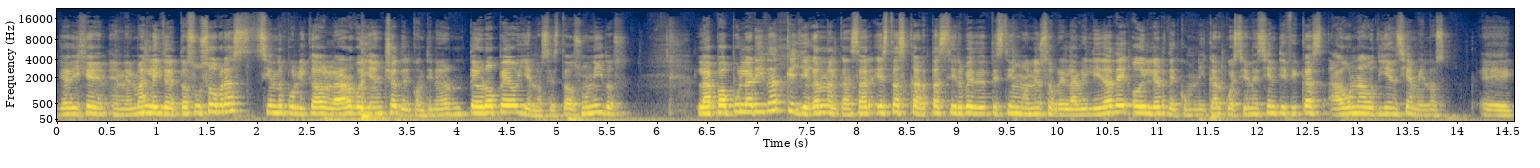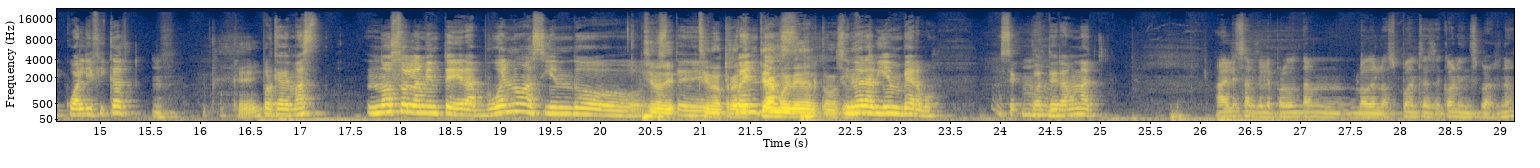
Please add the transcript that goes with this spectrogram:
ya dije, en el más leído de todas sus obras, siendo publicado a lo largo y ancho del continente europeo y en los Estados Unidos. La popularidad que llegaron a alcanzar estas cartas sirve de testimonio sobre la habilidad de Euler de comunicar cuestiones científicas a una audiencia menos eh, cualificada. Porque además no solamente era bueno haciendo Sino, este, sino transmitía cuentas, muy bien el sino era bien verbo. Ese Ujú. cuate era una él es al que le preguntan lo de los puentes de Königsberg, ¿no?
